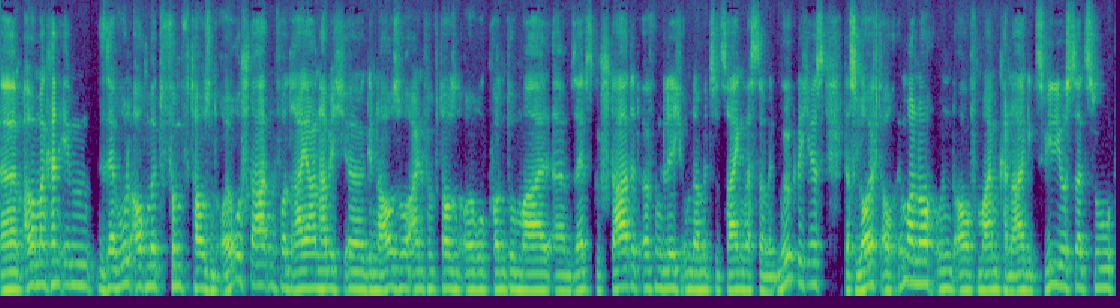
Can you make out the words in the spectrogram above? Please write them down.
Ähm, aber man kann eben sehr wohl auch mit 5000 Euro starten. Vor drei Jahren habe ich äh, genauso ein 5000 Euro Konto mal ähm, selbst gestartet, öffentlich, um damit zu zeigen, was damit möglich ist. Das läuft auch immer noch und auf meinem Kanal gibt es Videos dazu.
